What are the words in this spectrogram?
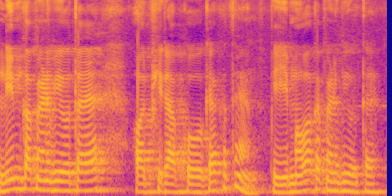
नीम का पेड़ भी होता है और फिर आपको क्या कहते हैं मवा का पेड़ भी होता है।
